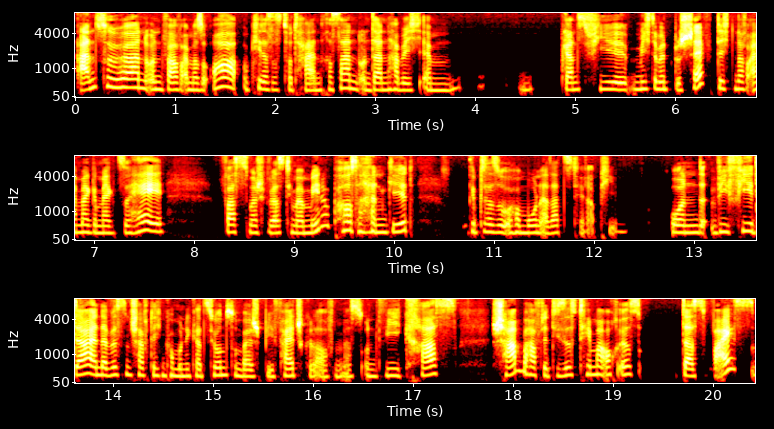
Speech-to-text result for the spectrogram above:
anzuhören und war auf einmal so, oh, okay, das ist total interessant. Und dann habe ich ähm, ganz viel mich damit beschäftigt und auf einmal gemerkt, so, hey, was zum Beispiel das Thema Menopause angeht, gibt es da so Hormonersatztherapie. Und wie viel da in der wissenschaftlichen Kommunikation zum Beispiel falsch gelaufen ist und wie krass schambehaftet dieses Thema auch ist das weiß,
